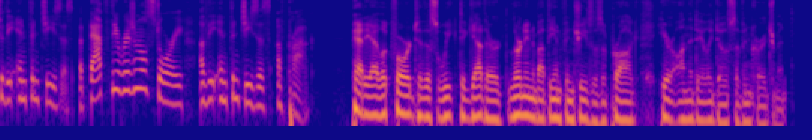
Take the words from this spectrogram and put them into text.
to the infant Jesus. But that's the original story of the infant Jesus of Prague. Patty, I look forward to this week together learning about the infant Jesus of Prague here on the Daily Dose of Encouragement.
